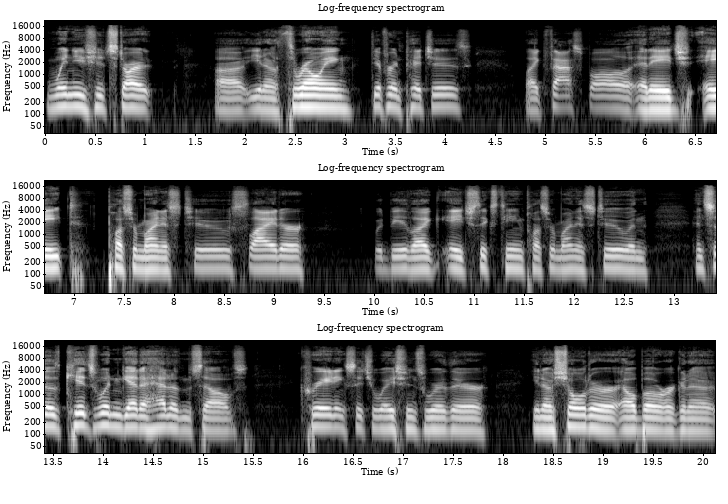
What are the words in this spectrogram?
when you should start, uh, you know, throwing different pitches, like fastball at age eight plus or minus two, slider would be like age 16 plus or minus two, and and so kids wouldn't get ahead of themselves, creating situations where their, you know, shoulder or elbow are gonna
